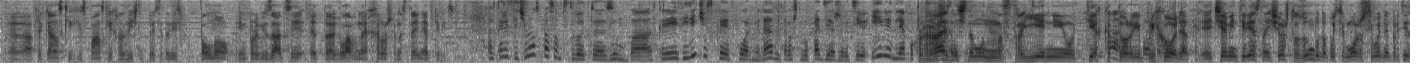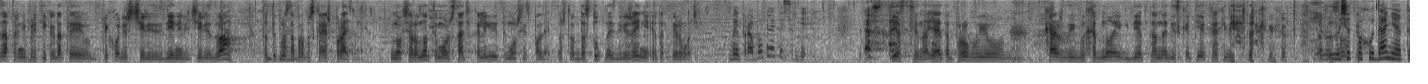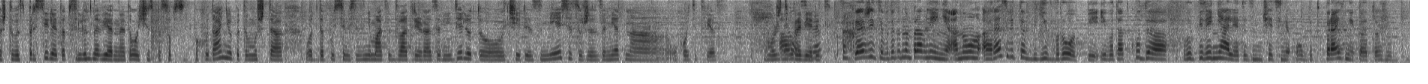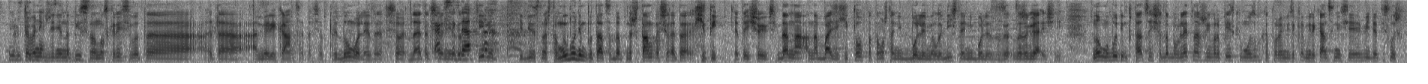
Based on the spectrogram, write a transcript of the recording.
африканских, испанских, различных. То есть это здесь полно импровизации, это главное хорошее настроение, оптимизм. А скажите, чему способствует э, зумба? Скорее физической форме, да, для того, чтобы поддерживать ее, или для похудения? Праздничному настроению тех, которые вот приходят. Э, Чем интересно еще, что зумбу, допустим, можешь сегодня прийти, завтра не прийти. Когда ты приходишь через день или через два, то ты просто пропускаешь праздник. Но все равно ты можешь стать в колею, ты можешь исполнять. Потому что доступность движения – это в первую очередь. Вы пробовали это, Сергей? Естественно, я это пробую каждый выходной где-то на дискотеках, где-то на Ну, Насчет похудания, то, что вы спросили, это абсолютно верно. Это очень способствует похуданию, потому что, вот, допустим, если заниматься 2-3 раза в неделю, то через месяц уже заметно уходит вес. Можете А, проверить. Скажите, вот это направление, оно а, развито в Европе, и вот откуда вы переняли этот замечательный опыт праздника, тоже Этого нигде не написано, но, скорее всего, это, это американцы это все придумали, это все, да, это все Как они всегда. замутили. Единственное, что мы будем пытаться, да, потому что там все это хиты. Это еще и всегда на, на базе хитов, потому что они более мелодичные, они более за- зажигающие. Но мы будем пытаться еще добавлять нашу европейскую музыку, которую америк- американцы не все видят и слышат.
